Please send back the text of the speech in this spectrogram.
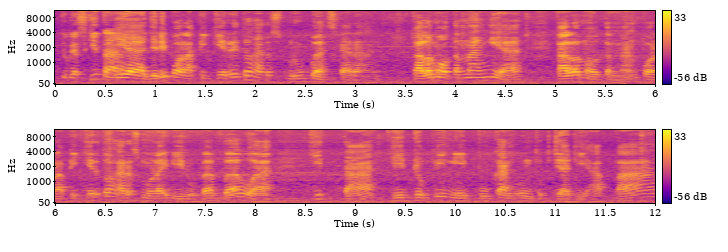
tugas kita. Iya, jadi pola pikirnya tuh harus berubah sekarang. Kalau mau tenang ya, kalau mau tenang pola pikir tuh harus mulai dirubah bahwa kita hidup ini bukan untuk jadi apa,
